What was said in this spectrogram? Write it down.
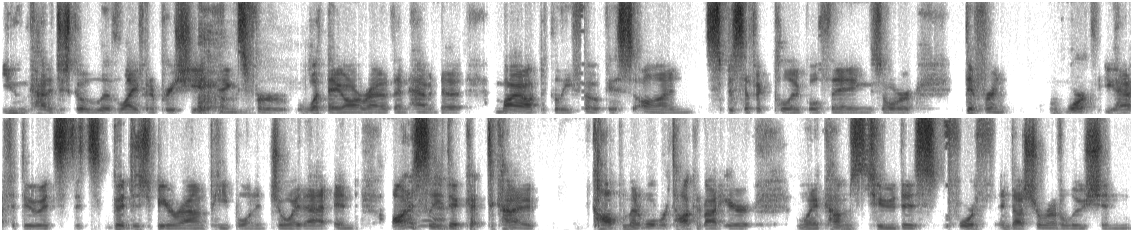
you can kind of just go live life and appreciate things for what they are rather than having to myopically focus on specific political things or different work that you have to do. It's it's good to just be around people and enjoy that. And honestly, Yeah. to to kind of complement what we're talking about here, when it comes to this fourth industrial revolution,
